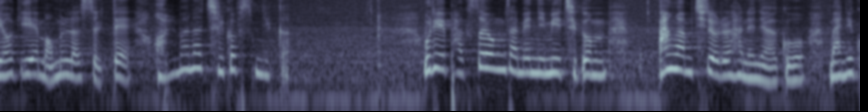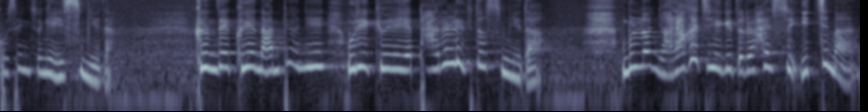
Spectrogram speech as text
여기에 머물렀을 때 얼마나 즐겁습니까? 우리 박서영 자매님이 지금 항암 치료를 하느냐고 많이 고생 중에 있습니다. 그런데 그의 남편이 우리 교회에 발을 내딛었습니다. 물론 여러 가지 얘기들을 할 수 있지만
